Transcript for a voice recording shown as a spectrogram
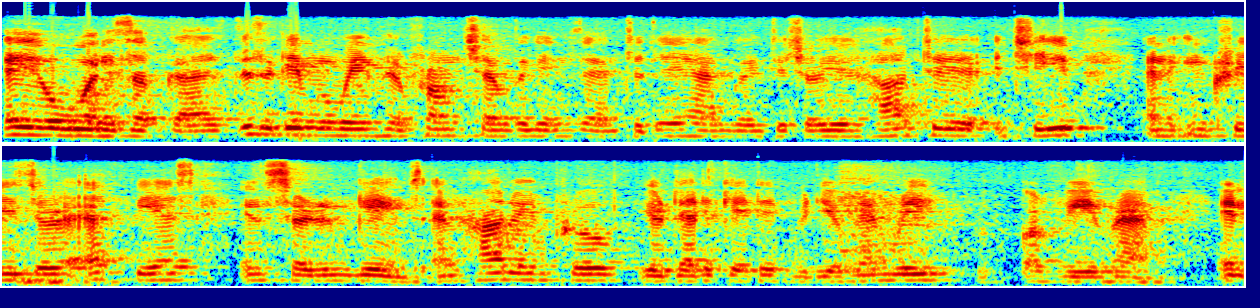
Hey yo, what is up guys? This is Gamer Wave here from Shelter Games and today I'm going to show you how to achieve and increase your FPS in certain games and how to improve your dedicated video memory or VRAM in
